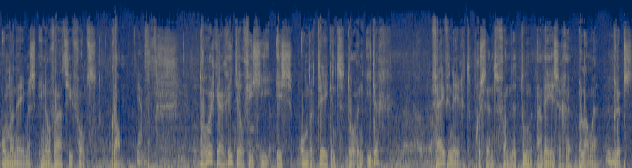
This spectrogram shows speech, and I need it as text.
Ondernemers Innovatiefonds kwam. Ja. De horeca retailvisie is ondertekend door een ieder. 95% van de toen aanwezige belangenclubs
